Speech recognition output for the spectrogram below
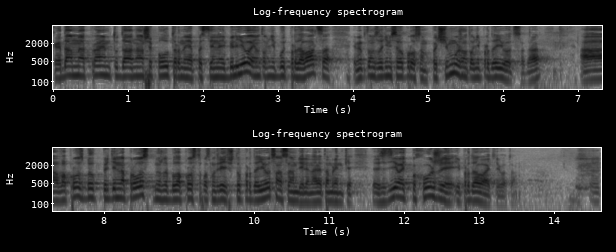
когда мы отправим туда наши полуторные постельное белье, и оно там не будет продаваться, и мы потом зададимся вопросом, почему же оно там не продается, да? А вопрос был предельно прост, нужно было просто посмотреть, что продается на самом деле на этом рынке, сделать похожее и продавать его там. Е,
